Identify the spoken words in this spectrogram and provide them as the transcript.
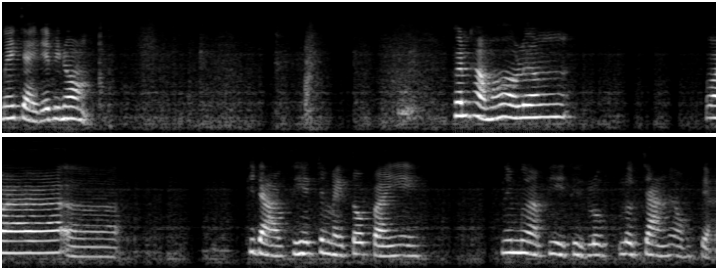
เมื่อยใจเด้พี่น้อง เพิ่อนเขามาเว้าเรื่องว่า เอ่อ พี่ดาวสิเฮ็ดจังไดต่อไป ในเมื่อพี่ถูกเลิกเลิกจ้างแล้วเสีย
